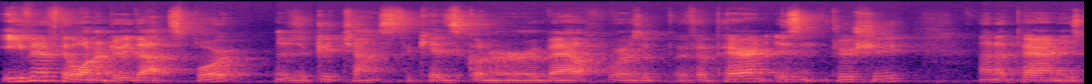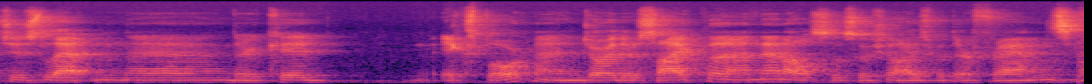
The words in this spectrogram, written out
even if they want to do that sport, there's a good chance the kid's going to rebel. Whereas if if a parent isn't pushy and a parent is just letting uh, their kid explore and enjoy their cycle and then also socialize with their friends,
